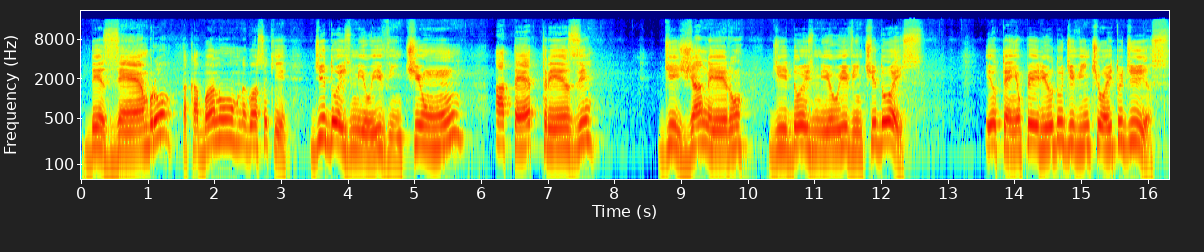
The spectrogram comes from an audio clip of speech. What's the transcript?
dezembro, tá acabando o negócio aqui, de 2021 até 13 de janeiro de 2022. Eu tenho período de 28 dias.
